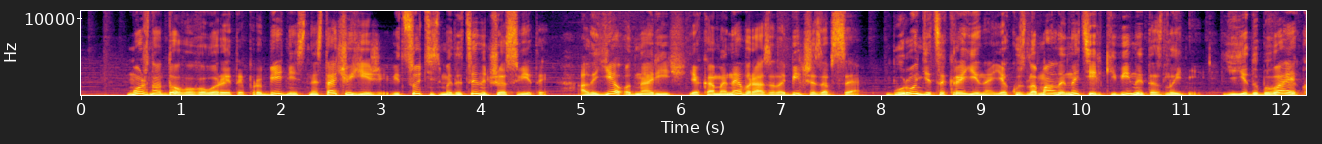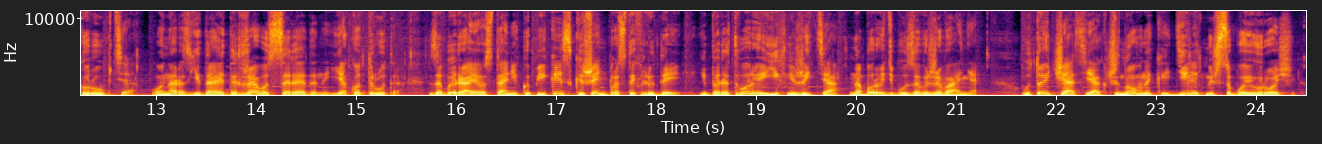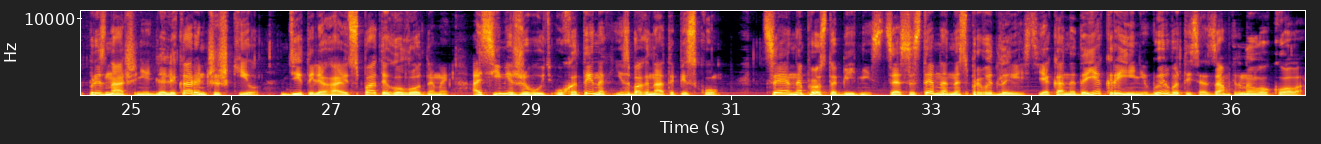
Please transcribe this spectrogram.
Можна довго говорити про бідність, нестачу їжі, відсутність медицини чи освіти. Але є одна річ, яка мене вразила більше за все. Бурунді це країна, яку зламали не тільки війни та злидні. Її добиває корупція. Вона роз'їдає державу зсередини, як отрута, забирає останні копійки з кишень простих людей і перетворює їхнє життя на боротьбу за виживання. У той час, як чиновники ділять між собою гроші, призначені для лікарень чи шкіл, діти лягають спати голодними, а сім'ї живуть у хатинах із багнати піску. Це не просто бідність, це системна несправедливість, яка не дає країні вирватися з замкненого кола.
